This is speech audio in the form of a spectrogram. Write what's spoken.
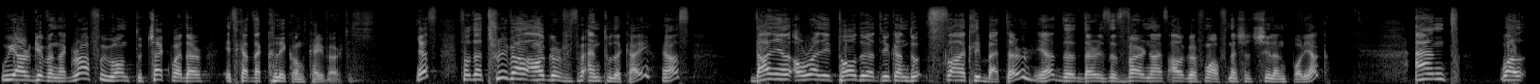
We are given a graph. We want to check whether it has a clique on k vertices. Yes. So the trivial algorithm n to the k. Yes. Daniel already told you that you can do slightly better. Yeah. The, there is this very nice algorithm of Nešetřil and Poljak. And well,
